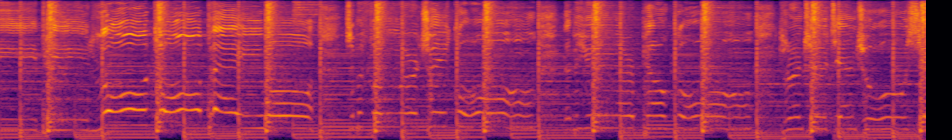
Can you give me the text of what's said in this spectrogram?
一匹骆驼陪我这被风儿吹过那片云儿飘过突然之间出现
